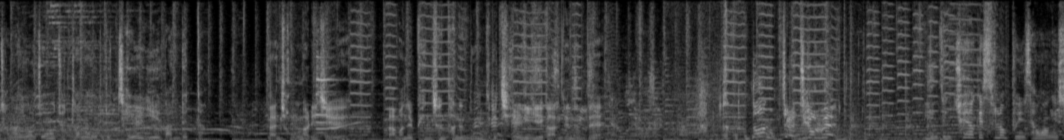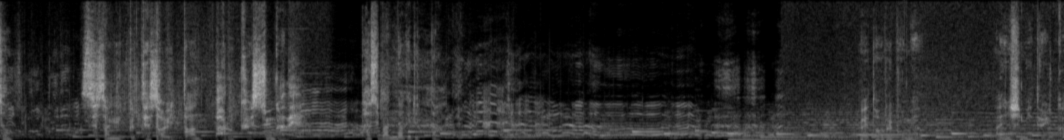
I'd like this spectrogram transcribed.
정말 여정이 좋다는 애들이 제일 이해가 안 됐다. 난 정말이지. 나만을 괜찮다는 놈들이 제일 이해가 안 됐는데. 넌 야 네가 왜? 인생 최악의 슬럼프인 상황에서 세상의 끝에 서 있던 바로 그 순간에. 다시 만나게 됐다. 왜 너를 보면 안심이 될까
